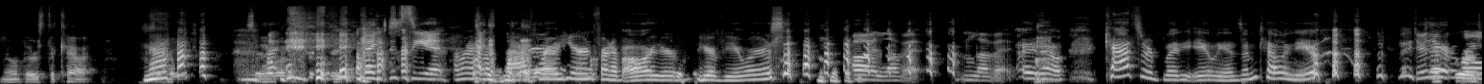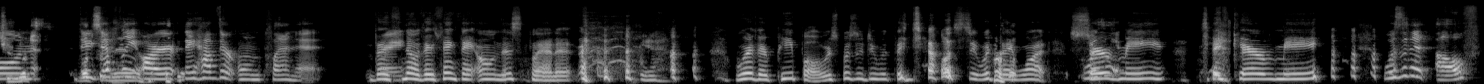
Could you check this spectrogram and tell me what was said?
No, there's the cat. I just see it. I'm gonna have a laugh right here in front of all your your viewers. oh, I love it. Love it. I know. Cats are bloody aliens. I'm telling you. They're their own. They definitely are. They have their own planet. They right? no. They think they own this planet. yeah. We're their people. We're supposed to do what they tell us to, what they want. Serve it, me, take care of me. wasn't it Alf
